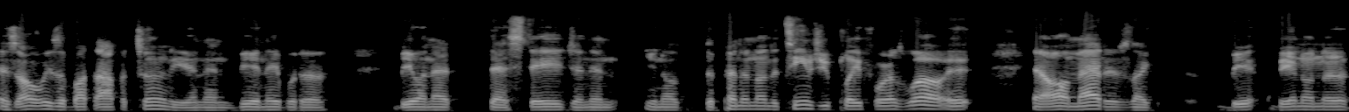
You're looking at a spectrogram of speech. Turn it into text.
is always about the opportunity and then being able to be on that that stage and then you know depending on the teams you play for as well it it all matters like be, being on the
